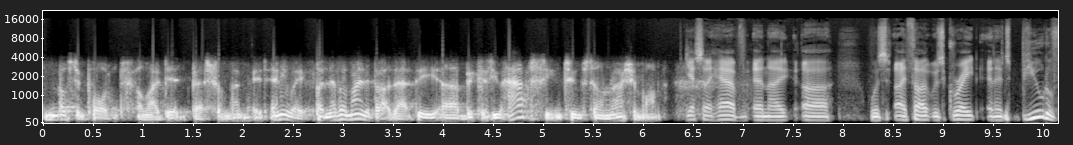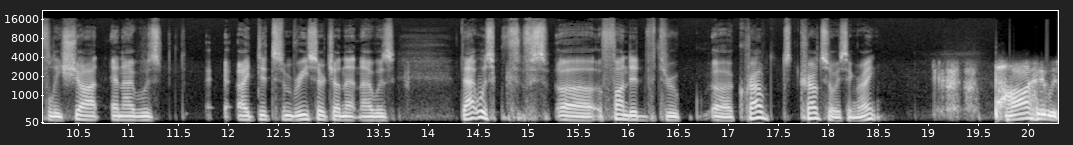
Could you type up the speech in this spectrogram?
most important film I did, best film I made. Anyway, but never mind about that. The uh, because you have seen Tombstone Rashomon. Yes, I have, and I uh, was I thought it was great, and it's beautifully shot. And I was I did some research on that, and I was that was uh, funded through uh, crowd crowdsourcing, right? Part it was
